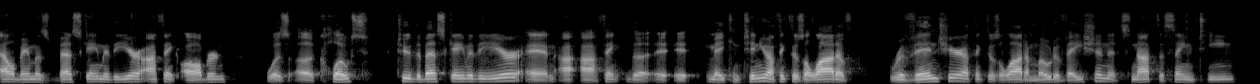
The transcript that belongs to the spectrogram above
Alabama's best game of the year. I think Auburn was uh, close to the best game of the year, and I, I think the it, it may continue. I think there's a lot of revenge here. I think there's a lot of motivation. It's not the same team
